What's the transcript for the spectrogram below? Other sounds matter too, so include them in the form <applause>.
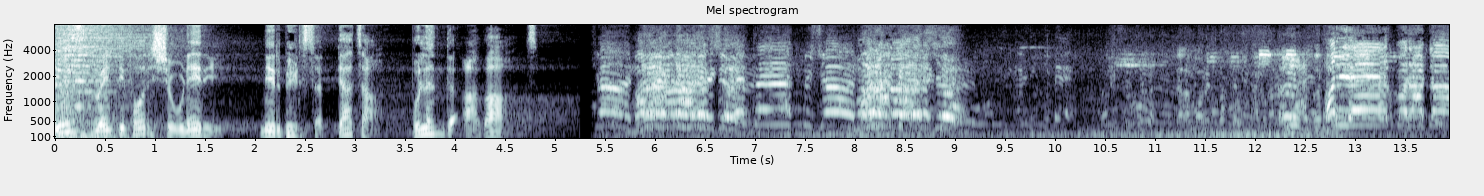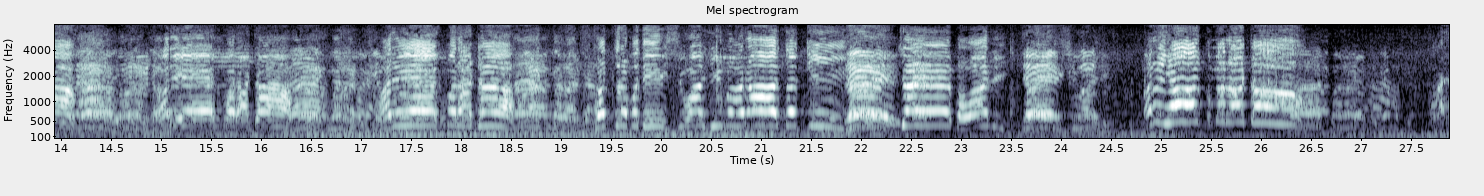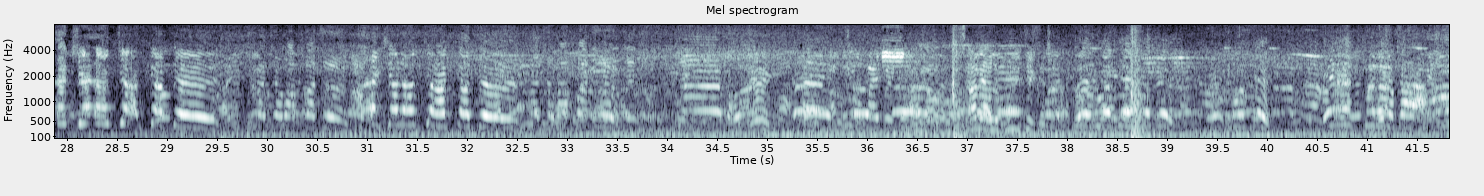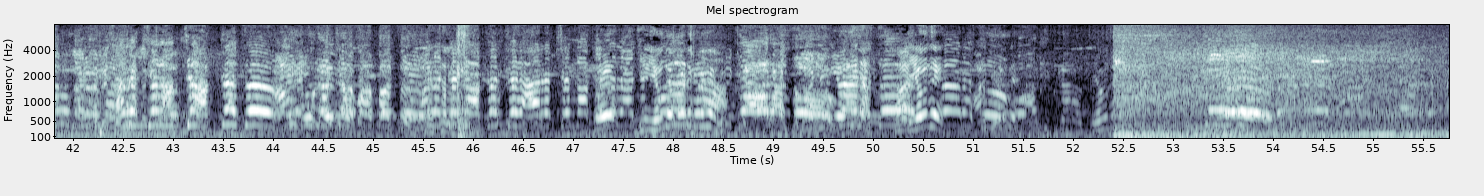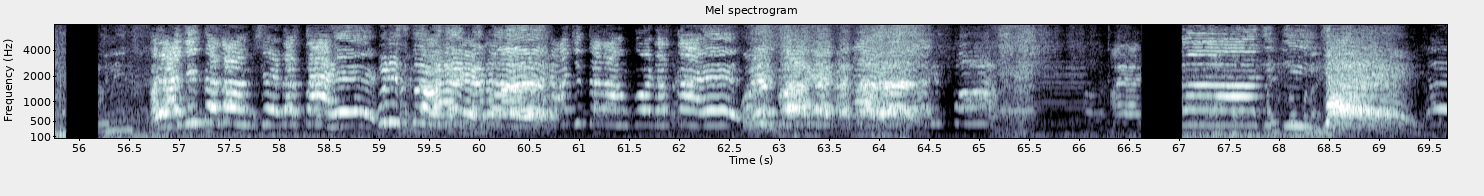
News twenty four Shivneri निर्भीड सत्याचा बुलंद आवाज. हरी एक मराठा! हरी एक मराठा! हरी एक मराठा! छत्रपती शिवाजी महाराज की जय! भवानी जय शिवाजी अरे एक मराठा! आरक्षण आमच्या हक्काचे आरक्षण आमच्या हक्काचे एक आरक्षण आमच्या हक्काचं आरक्षण आरक्षण अरे अजित दादा! पुलिस को आगे करता है अजीत दादा हमको डरता है पुलिस को आगे करता है की जय जय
